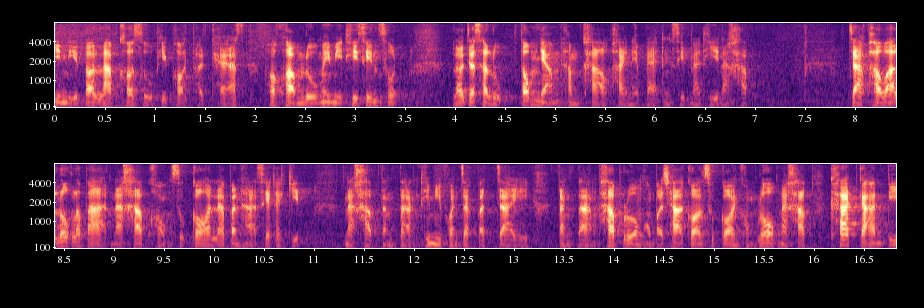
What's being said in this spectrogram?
ยินดีต้อนรับเข้าสู่ PIGPOT Podcast เพราะความรู้ไม่มีที่สิ้นสุด เราจะสรุปต้มยำทำข่าวภายใน 8-10 นาทีนะครับ จากภาวะโรคระบาดนะครับของสุกรและปัญหาเศรษฐกิจนะครับต่างๆ ที่มีผลจากปัจจัยต่างๆ ภาพรวมของประชากรสุกรของโลกนะครับคาดการปี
